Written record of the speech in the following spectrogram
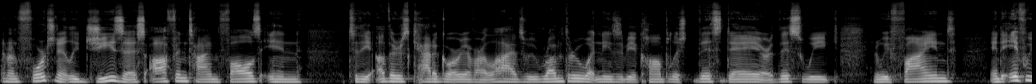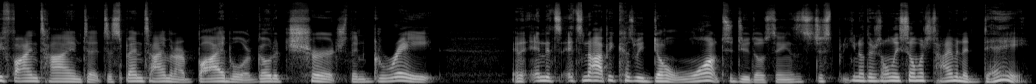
And unfortunately, Jesus oftentimes falls in to the others category of our lives. We run through what needs to be accomplished this day or this week, and we find, and if we find time to, to spend time in our Bible or go to church, then great. And, and it's it's not because we don't want to do those things. It's just, you know, there's only so much time in a day.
